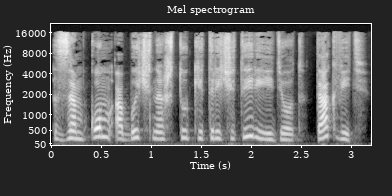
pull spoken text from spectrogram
С замком обычно штуки 3-4 идет, так ведь?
